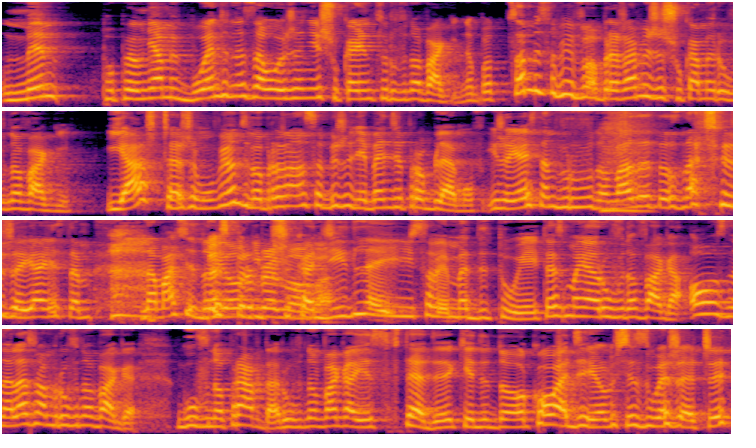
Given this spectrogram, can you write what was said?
my popełniamy błędne założenie szukając równowagi. No bo co my sobie wyobrażamy, że szukamy równowagi? Ja, szczerze mówiąc, wyobrażam sobie, że nie będzie problemów. I że ja jestem w równowadze, to znaczy, że ja jestem na macie do jogi przy kadzidle i sobie medytuję. I to jest moja równowaga. O, znalazłam równowagę. Gówno prawda, równowaga jest wtedy, kiedy dookoła dzieją się złe rzeczy,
